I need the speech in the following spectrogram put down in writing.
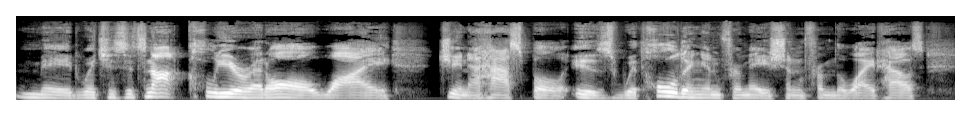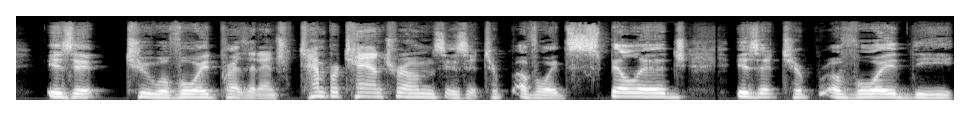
made, which is it's not clear at all why Gina Haspel is withholding information from the White House. Is it to avoid presidential temper tantrums? Is it to avoid spillage? Is it to avoid the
